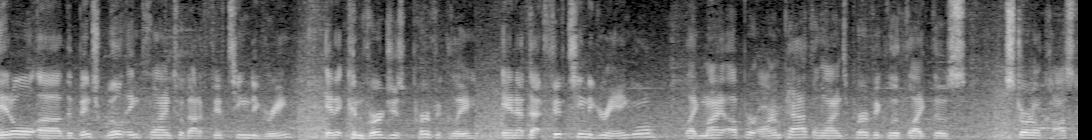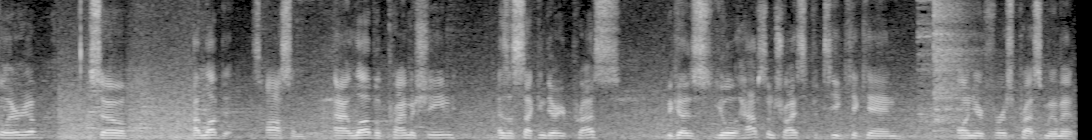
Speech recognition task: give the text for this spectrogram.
it'll uh, the bench will incline to about a 15 degree and it converges perfectly. And at that 15 degree angle like my upper arm path aligns perfect with like those sternocostal area. So I loved it. It's awesome. And I love a prime machine as a secondary press because you'll have some tricep fatigue kick in on your first press movement.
